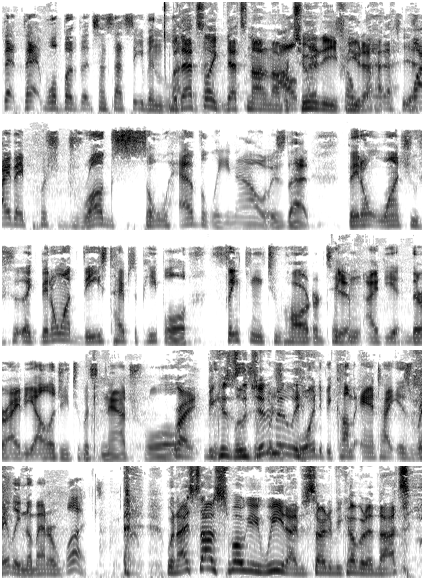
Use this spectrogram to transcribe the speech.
That that well, but, but since that's even but that's like that's not an outlet, opportunity for so you to. why- Ha- that's yeah. why they push drugs so heavily now. Is that they don't want you like they don't want these types of people thinking too hard or taking Yeah. idea their ideology to its natural Right, because conclusion, which is legitimately- going to become anti-Israeli no matter what. when I stopped smoking weed, I started becoming a Nazi.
